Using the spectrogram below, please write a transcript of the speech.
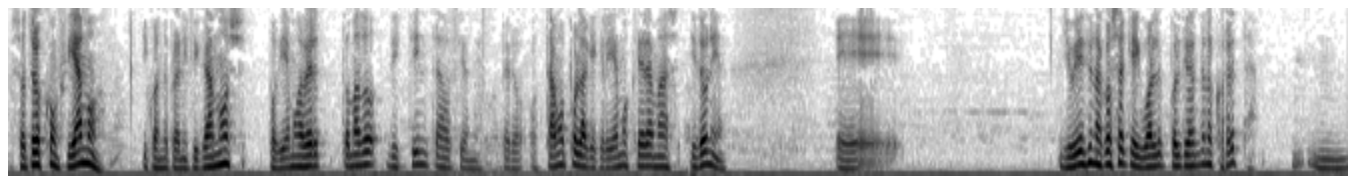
Nosotros confiamos y cuando planificamos podíamos haber tomado distintas opciones, pero optamos por la que creíamos que era más idónea. Eh, yo voy a decir una cosa que igual políticamente no es correcta. Mm,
